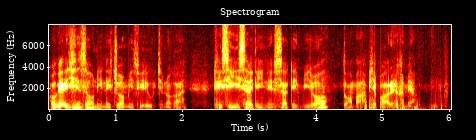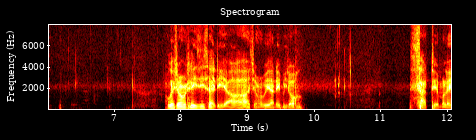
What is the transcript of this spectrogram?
ဟုတ်ကဲ့အရင်ဆုံးအနေနဲ့ကျွန်တော်မိတ်ဆွေတွေကိုကျွန်တော်ကထိစီ site လေးနဲ့စတင်ပြီးတော့တွားမှာဖြစ်ပါတယ်ခင်ဗျာဟုတ်ကဲ့ကျွန်တော်ထိစီ site လေးကကျွန်တော်ဘေးကနေပြီးတော့ စတင်မလဲ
